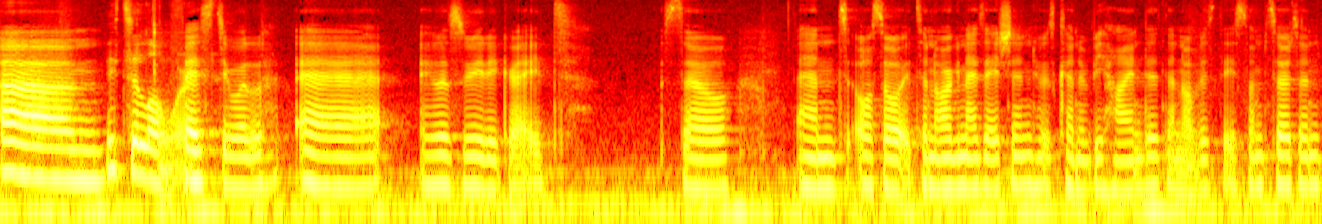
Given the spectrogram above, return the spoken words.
um, it's a long word. Festival. Uh, it was really great. So, and also it's an organization who's kind of behind it, and obviously some certain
